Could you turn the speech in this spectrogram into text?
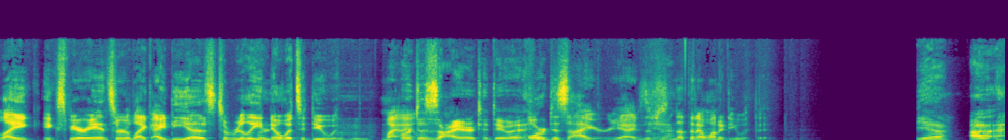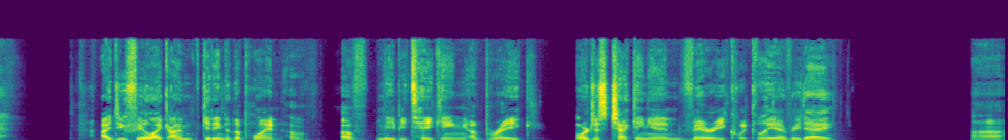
like experience or like ideas to really Or- know what to do with Mhm. my Or island. desire to do it. or desire. Yeah, there's just nothing I want to do with it. Yeah, I I do feel like I'm getting to the point of of maybe taking a break or just checking in very quickly every day. Uh,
